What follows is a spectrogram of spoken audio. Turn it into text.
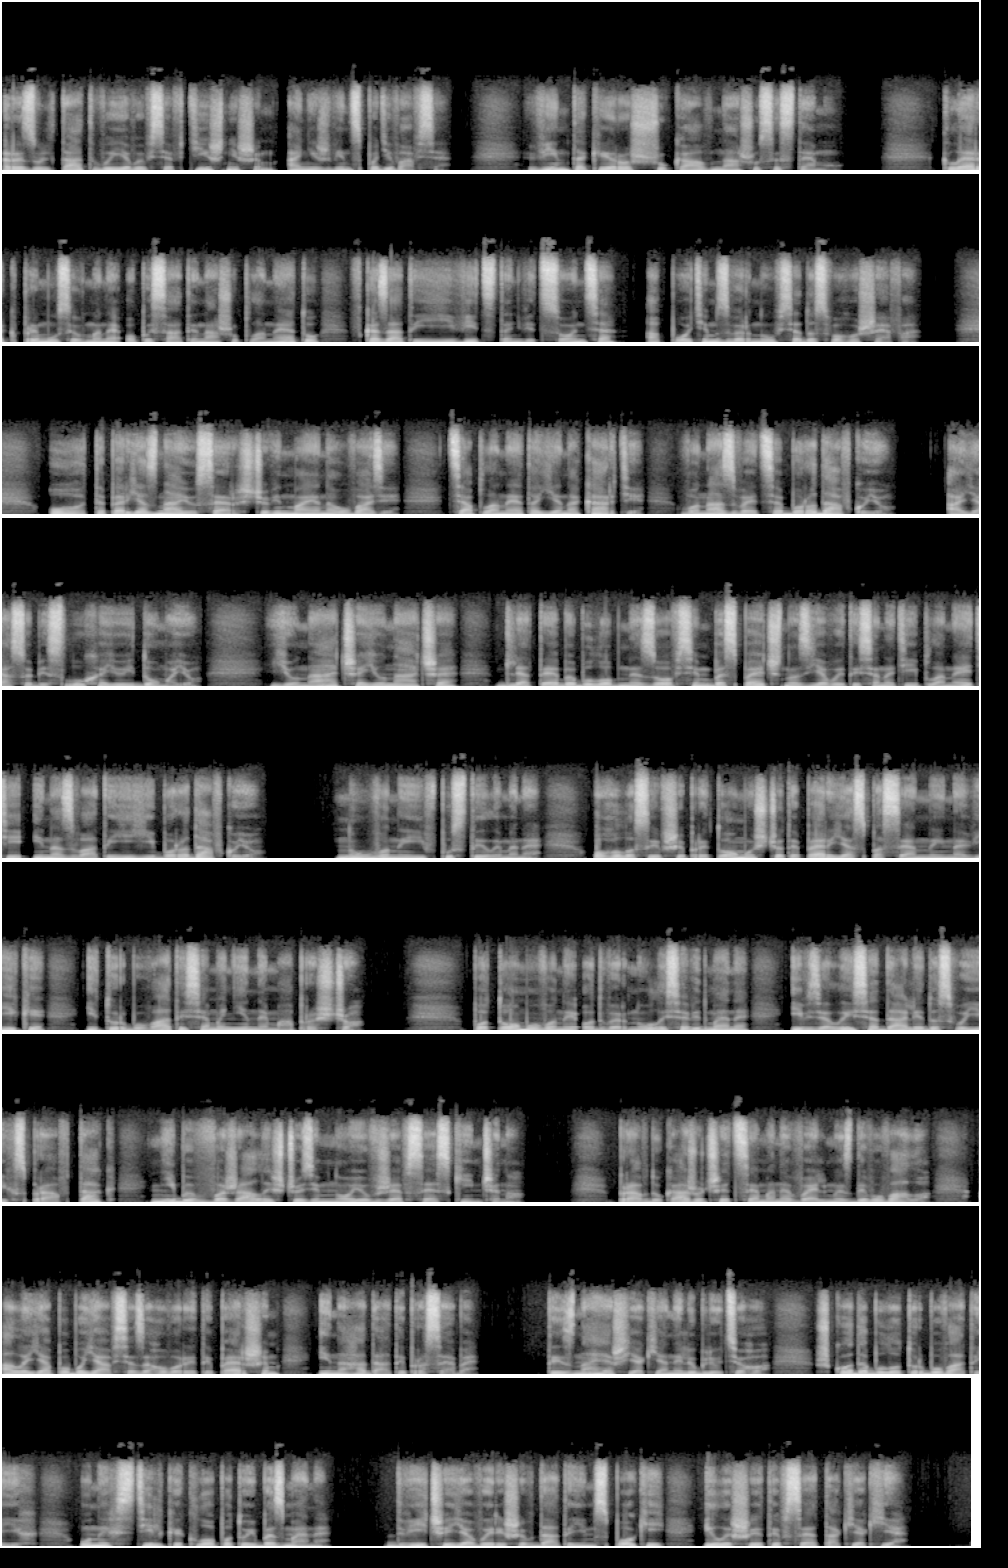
Результат виявився втішнішим, аніж він сподівався. Він таки розшукав нашу систему. Клерк примусив мене описати нашу планету, вказати її відстань від сонця, а потім звернувся до свого шефа. О, тепер я знаю, сер, що він має на увазі. Ця планета є на карті, вона зветься Бородавкою. А я собі слухаю і думаю. Юначе, юначе, для тебе було б не зовсім безпечно з'явитися на тій планеті і назвати її Бородавкою. Ну, вони і впустили мене, оголосивши при тому, що тепер я спасенний навіки, і турбуватися мені нема про що. Потому вони одвернулися від мене і взялися далі до своїх справ так, ніби вважали, що зі мною вже все скінчено. Правду кажучи, це мене вельми здивувало, але я побоявся заговорити першим і нагадати про себе. Ти знаєш, як я не люблю цього. Шкода було турбувати їх, у них стільки клопоту й без мене. Двічі я вирішив дати їм спокій і лишити все так, як є.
